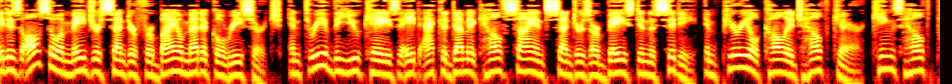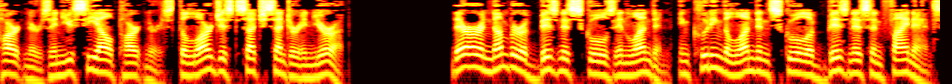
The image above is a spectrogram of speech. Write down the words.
It is also a major centre for biomedical research, and three of the UK's eight academic health science centres are based in the city, Imperial College Healthcare, King's Health Partners and UCL Partners the largest such centre in Europe. There are a number of business schools in London, including the London School of Business and Finance,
